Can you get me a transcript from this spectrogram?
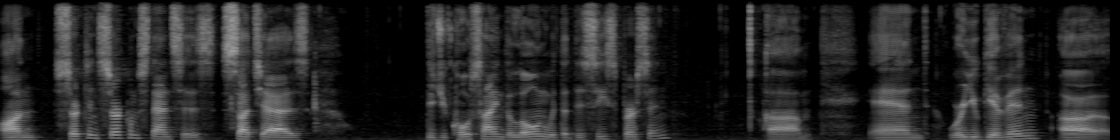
on certain circumstances, such as did you co sign the loan with the deceased person? Um, and were you given uh,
